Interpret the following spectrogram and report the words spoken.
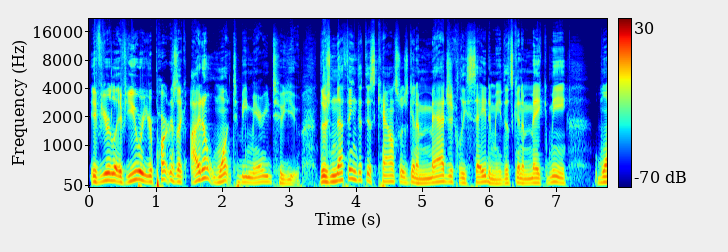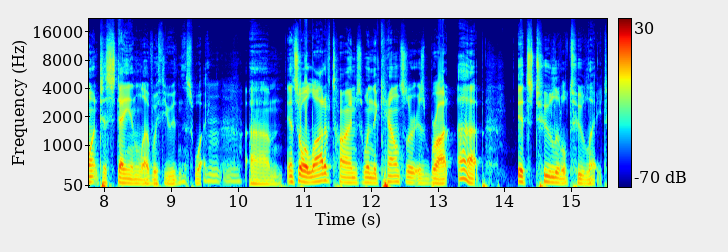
if you're if you or your partner's like i don't want to be married to you there's nothing that this counselor is going to magically say to me that's going to make me want to stay in love with you in this way. Um, and so a lot of times when the counselor is brought up it's too little too late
